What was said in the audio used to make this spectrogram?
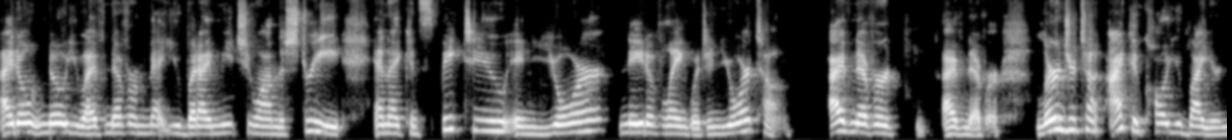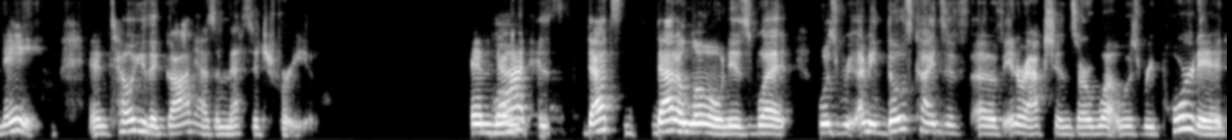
i don't know you i've never met you but i meet you on the street and i can speak to you in your native language in your tongue I've never, I've never learned your tongue. I could call you by your name and tell you that God has a message for you. And well, that is that's that alone is what was re- i mean those kinds of, of interactions are what was reported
